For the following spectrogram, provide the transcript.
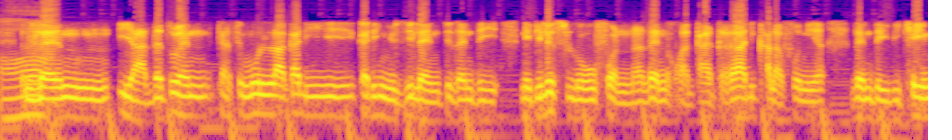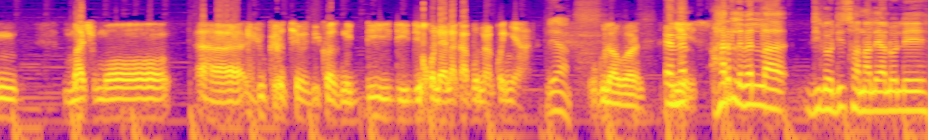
Oh. Then yeah that's when ka simolola ka di ka di New Zealand then they ne di le slow for nna then gwa ka kry di California then they became much more uh, lucrative because ne di di di golela ka bonakonyana. Yeah. O kula bona. And yes. ha re lebelela dilo di tshwana le yalo le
